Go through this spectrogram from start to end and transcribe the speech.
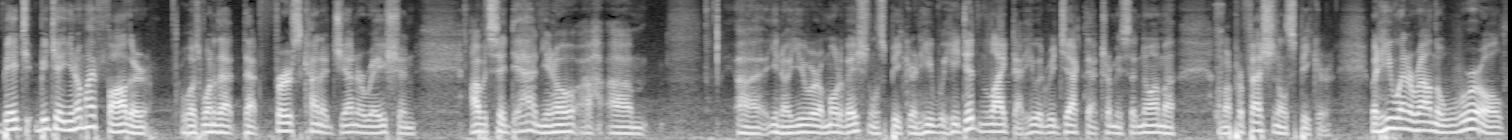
BJ, BJ you know, my father was one of that that first kind of generation. I would say, Dad, you know, uh, um, uh, you know, you were a motivational speaker, and he he didn't like that. He would reject that term. He said, "No, I'm a I'm a professional speaker." But he went around the world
